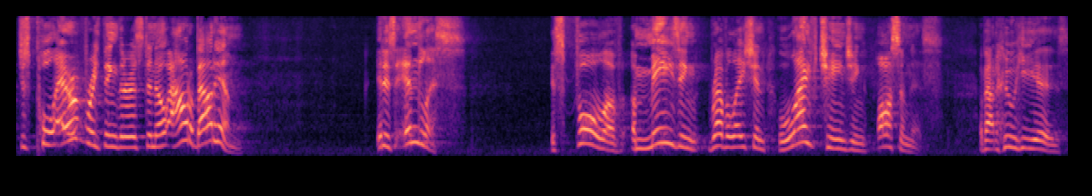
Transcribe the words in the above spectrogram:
just pull everything there is to know out about him. It is endless is full of amazing revelation, life changing awesomeness about who He is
